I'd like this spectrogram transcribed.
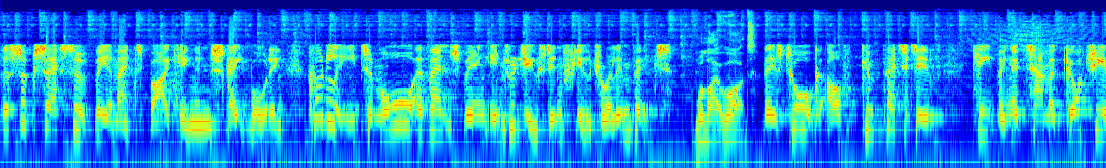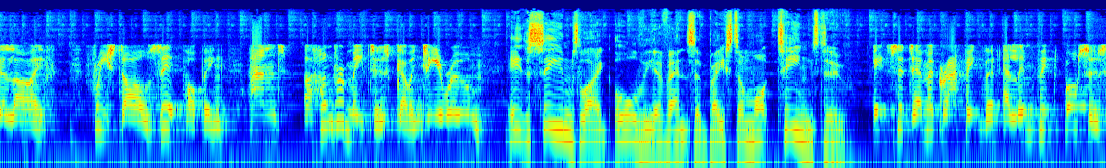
the success of BMX biking and skateboarding could lead to more events being introduced in future Olympics. Well, like what? There's talk of competitive keeping a Tamagotchi alive, freestyle zip popping, and 100 metres going to your room. It seems like all the events are based on what teens do. It's a demographic that Olympic bosses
